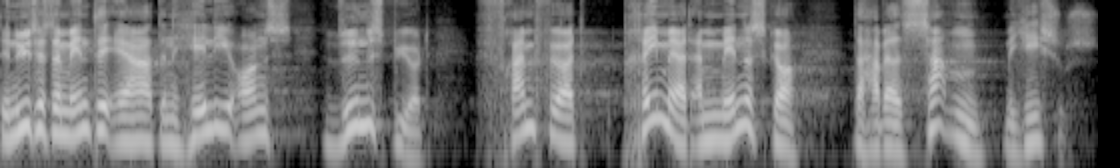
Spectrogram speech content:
Det nye testamente er den hellige ånds vidnesbyrd, fremført primært af mennesker, der har været sammen med Jesus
